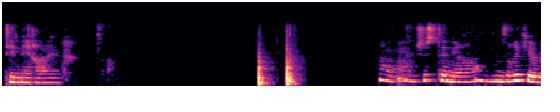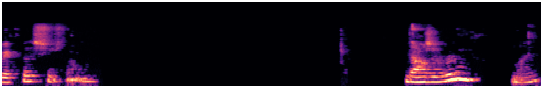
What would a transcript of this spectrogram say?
téméraire. Ah ouais, juste téméraire. On dirait que Reckless, je suis genre... Dangereux. Ouais.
